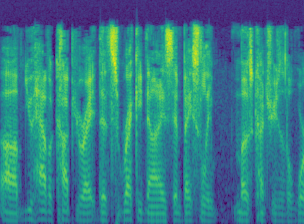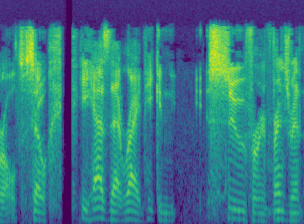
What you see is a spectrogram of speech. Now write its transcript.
uh, you have a copyright that's recognized in basically most countries of the world. So he has that right. He can sue for infringement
